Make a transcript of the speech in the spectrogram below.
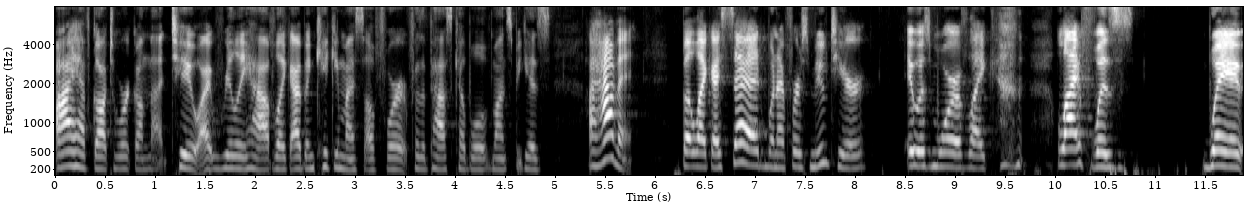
I have got to work on that too. I really have. Like I've been kicking myself for it for the past couple of months because I haven't. But like I said, when I first moved here, it was more of like life was way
